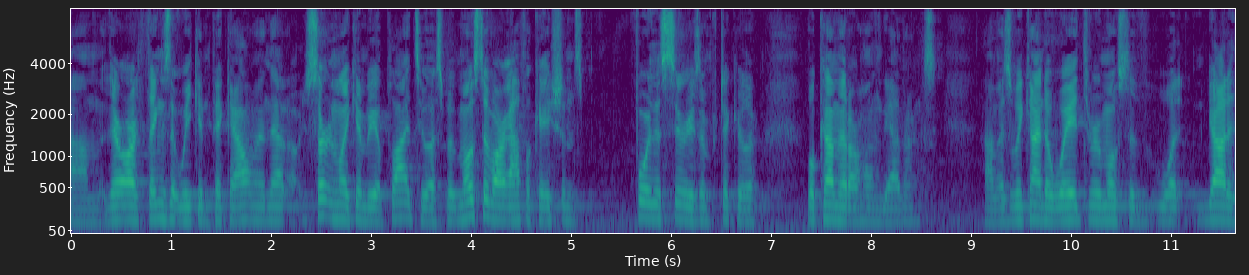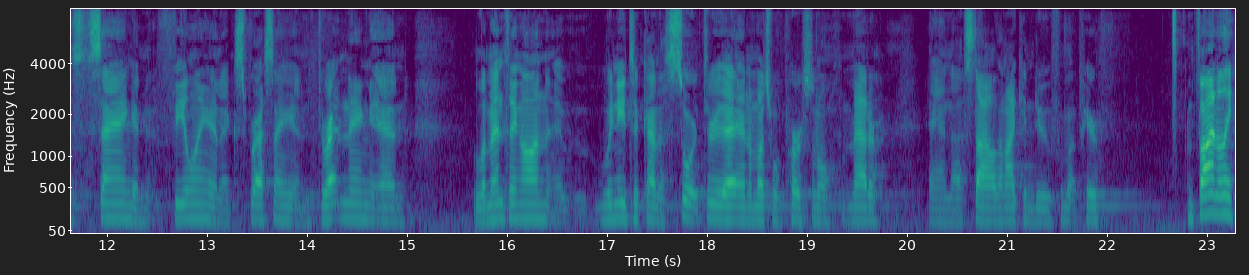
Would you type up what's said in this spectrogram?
Um, there are things that we can pick out and that certainly can be applied to us, but most of our applications for this series in particular will come at our home gatherings. Um, as we kind of wade through most of what God is saying and feeling and expressing and threatening and lamenting on, uh, we need to kind of sort through that in a much more personal matter and uh, style than I can do from up here. And finally,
